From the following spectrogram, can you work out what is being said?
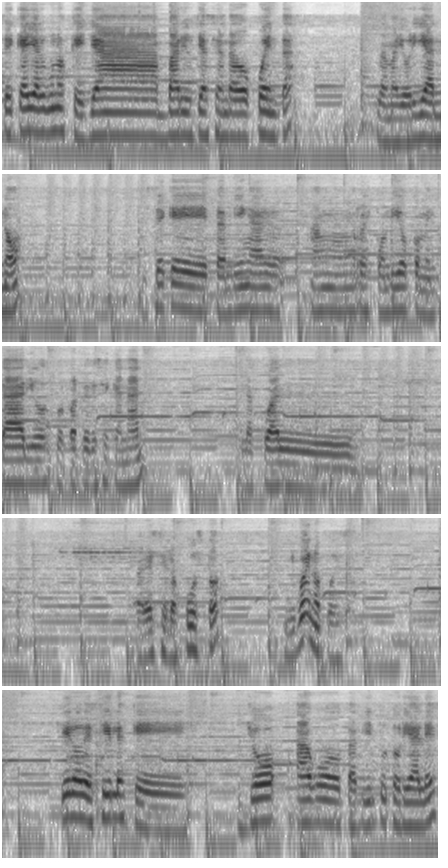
Sé que hay algunos que ya, varios ya se han dado cuenta, la mayoría no. sé que también han, han respondido comentarios por parte de ese canal, la cual parece lo justo. Y bueno, pues quiero decirles que yo hago también tutoriales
